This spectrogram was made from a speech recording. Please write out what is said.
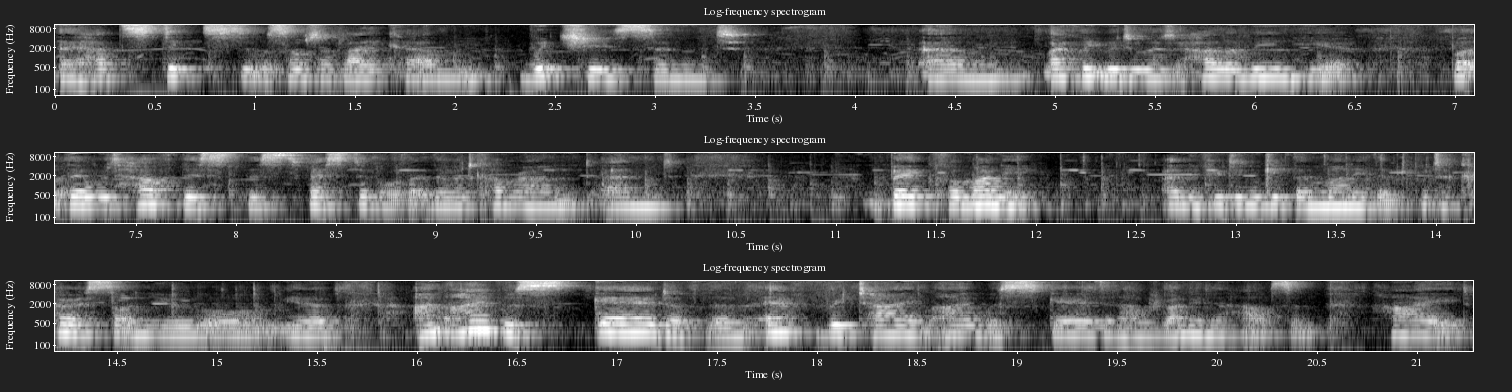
they had sticks. It was sort of like um, witches and um, like what you would do at Halloween here. But they would have this, this festival that they would come around and beg for money and if you didn't give them money, they would put a curse on you, or you know. And I was scared of them every time. I was scared, and I would run in the house and hide.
